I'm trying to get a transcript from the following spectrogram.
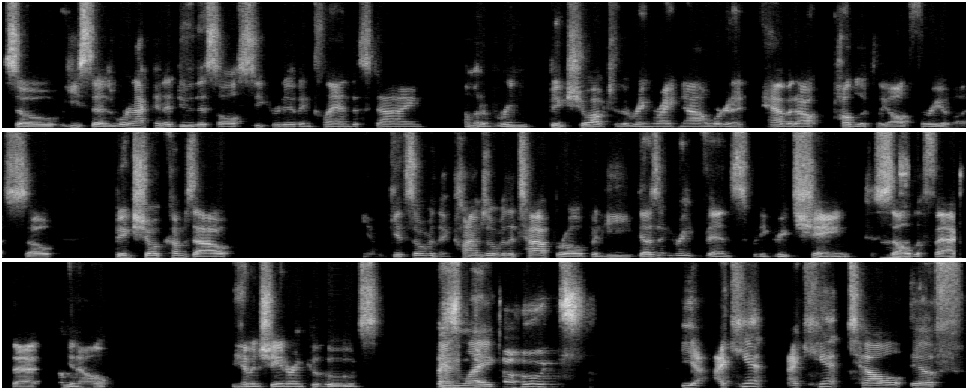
So he says, We're not going to do this all secretive and clandestine. I'm going to bring Big Show out to the ring right now. We're going to have it out publicly, all three of us. So Big Show comes out, you know, gets over the climbs over the top rope, and he doesn't greet Vince, but he greets Shane to sell mm. the fact that you know him and Shane are in cahoots and like hoots. Yeah, I can't I can't tell if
